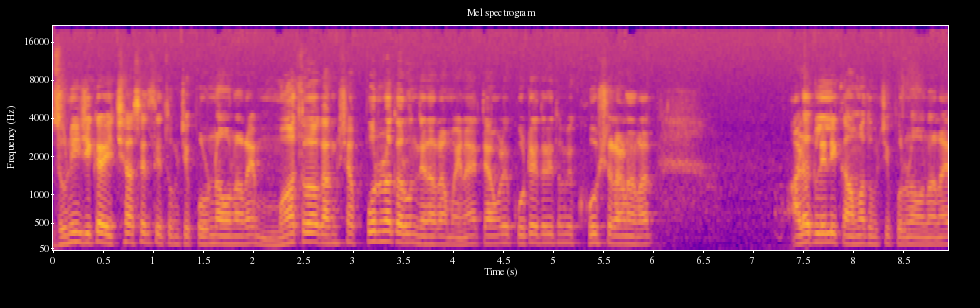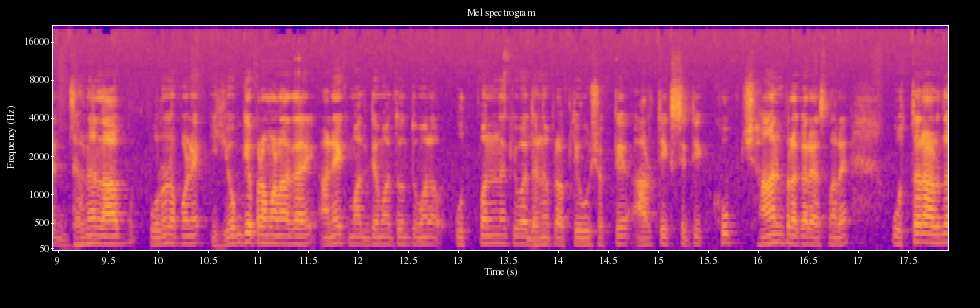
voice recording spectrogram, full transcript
जुनी जी काही इच्छा असेल ती तुमची पूर्ण होणार आहे. महत्त्वाकांक्षा पूर्ण करून देणारा महिना आहे. त्यामुळे कुठेतरी तुम्ही खुश राहणार आहात. अडकलेली कामं तुमची पूर्ण होणार आहेत धनलाभ पूर्णपणे योग्य प्रमाणात आहे. अनेक माध्यमातून तुम्हाला उत्पन्न किंवा धनप्राप्ती होऊ शकते. आर्थिक स्थिती खूप छान प्रकारे असणार आहे. उत्तरार्ध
